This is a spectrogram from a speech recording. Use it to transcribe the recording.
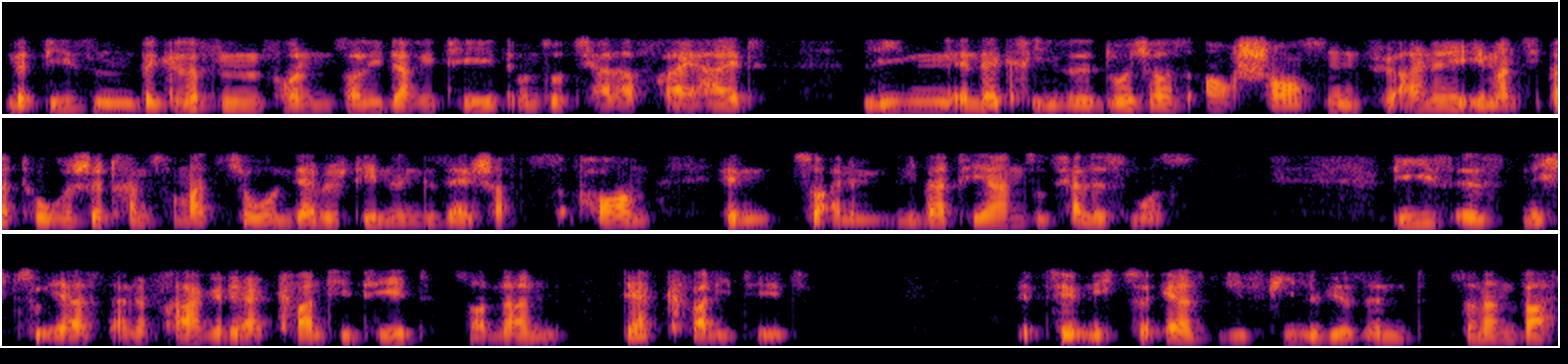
Mit diesen Begriffen von Solidarität und sozialer Freiheit liegen in der Krise durchaus auch Chancen für eine emanzipatorische Transformation der bestehenden Gesellschaftsform hin zu einem libertären Sozialismus. Dies ist nicht zuerst eine Frage der Quantität, sondern der Qualität. Es zählt nicht zuerst, wie viele wir sind, sondern was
